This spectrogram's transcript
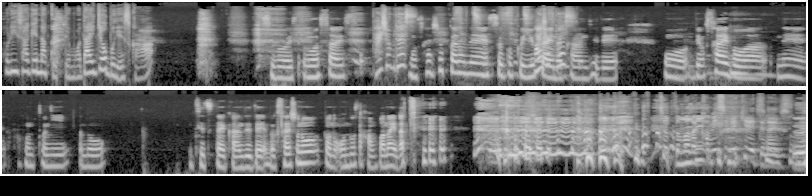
掘り下げなくても大丈夫ですか？すごいです。もう最大丈夫ですもう最初からね、すごく愉快な感じで、もう、でも最後はね、本当に、あの、切ない感じで、なんか最初のとの温度差半端ないなって。ちょっとまだ噛み締めきれてないですね。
